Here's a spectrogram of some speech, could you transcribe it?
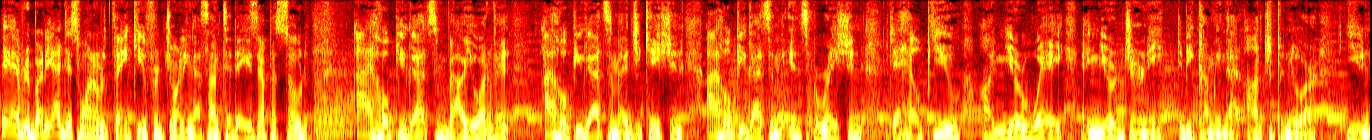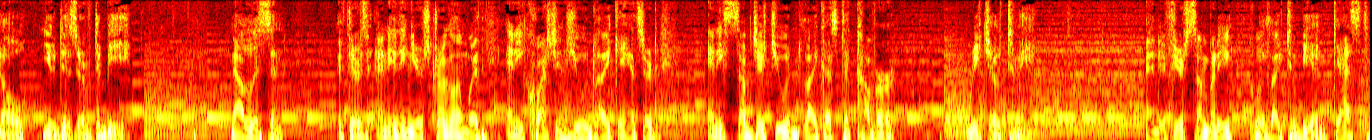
Hey, everybody. I just want to thank you for joining us on today's episode. I hope you got some value out of it. I hope you got some education. I hope you got some inspiration to help you on your way and your journey to becoming that entrepreneur you know you deserve to be. Now, listen, if there's anything you're struggling with, any questions you would like answered, any subject you would like us to cover, reach out to me. And if you're somebody who would like to be a guest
